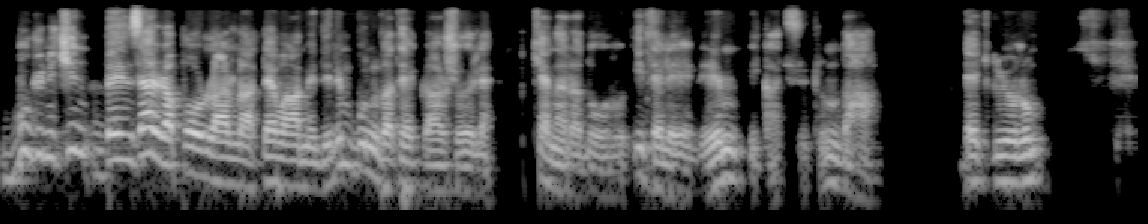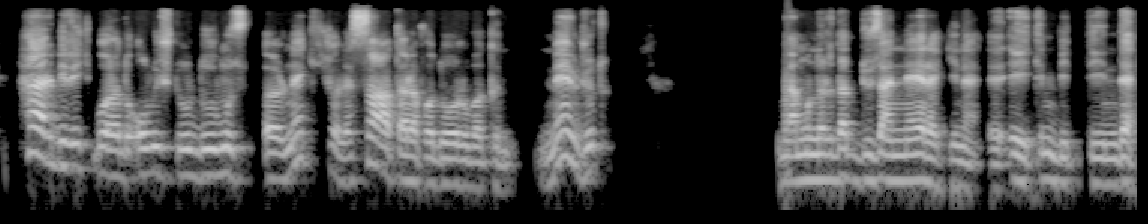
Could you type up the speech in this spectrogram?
Bugün için benzer raporlarla devam edelim. Bunu da tekrar şöyle kenara doğru iteleyelim. Birkaç sütun daha ekliyorum. Her biri bu arada oluşturduğumuz örnek şöyle sağ tarafa doğru bakın mevcut. Ben bunları da düzenleyerek yine e, eğitim bittiğinde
